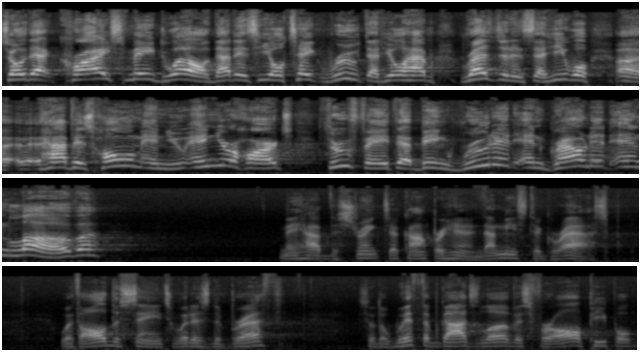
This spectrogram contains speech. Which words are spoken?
So that Christ may dwell, that is, he'll take root, that he'll have residence, that he will uh, have his home in you, in your hearts, through faith, that being rooted and grounded in love, may have the strength to comprehend. That means to grasp with all the saints what is the breadth. So the width of God's love is for all people.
